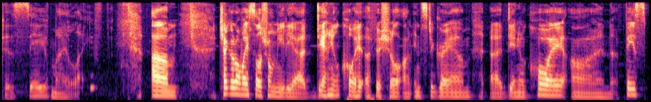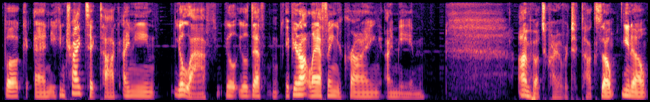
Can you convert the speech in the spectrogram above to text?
to save my life. Um, check out all my social media Daniel Coy Official on Instagram, uh, Daniel Coy on Facebook, and you can try TikTok. I mean, you'll laugh. You'll, you'll def, if you're not laughing, you're crying. I mean, I'm about to cry over TikTok. So, you know,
